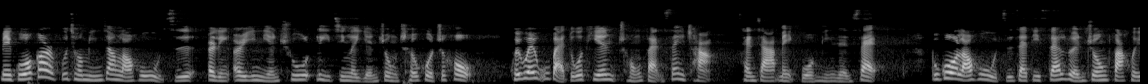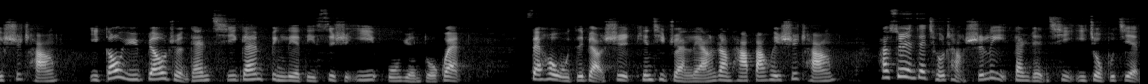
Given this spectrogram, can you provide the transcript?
美国高尔夫球名将老虎伍兹，二零二一年初历经了严重车祸之后，回违五百多天重返赛场。参加美国名人赛，不过老虎伍兹在第三轮中发挥失常，以高于标准杆七杆并列第四十一，无缘夺冠。赛后伍兹表示，天气转凉让他发挥失常。他虽然在球场失利，但人气依旧不减。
